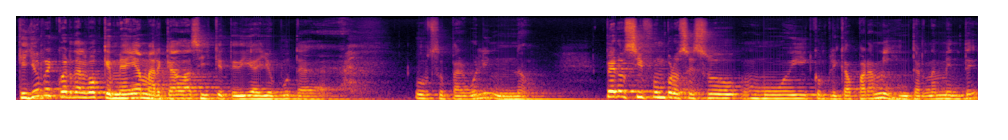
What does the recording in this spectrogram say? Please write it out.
que yo recuerde algo que me haya marcado así, que te diga yo, puta, uh, super bullying, no. Pero sí fue un proceso muy complicado para mí internamente,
